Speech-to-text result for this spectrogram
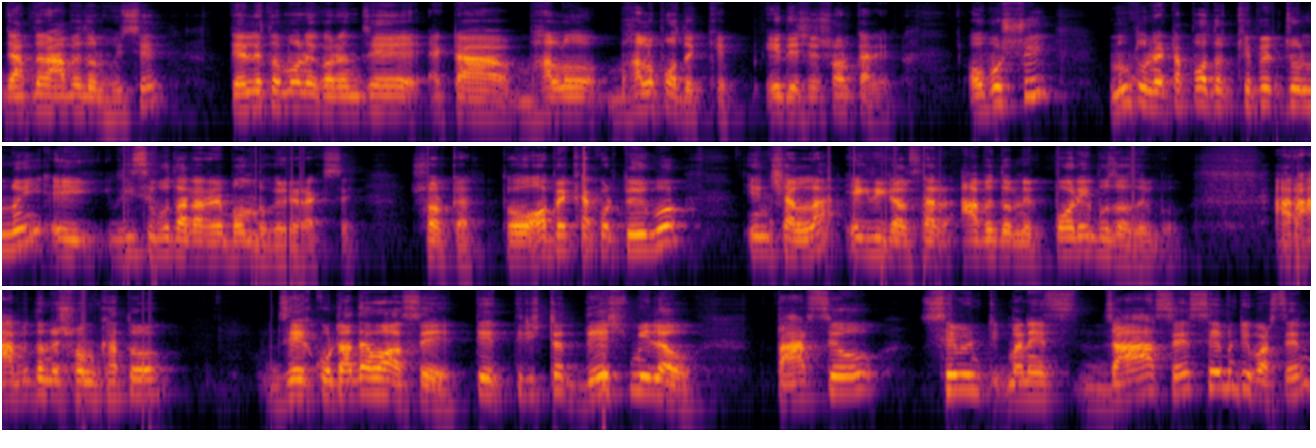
যে আপনার আবেদন হয়েছে তাহলে তো মনে করেন যে একটা ভালো ভালো পদক্ষেপ এই দেশের সরকারের। অবশ্যই নতুন একটা পদক্ষেপের জন্যই এই রিসিভো তারারে বন্ধ করে রাখছে সরকার। তো অপেক্ষা করতে হইব, ইনশাল্লাহ এগ্রিকালচার আবেদনের পরে বোঝা যাইব। আর আবেদনের সংখ্যা তো যে কোটা দেওয়া আছে, তেত্রিশটা দেশ মিলাও, তার চেয়েও সেভেন্টি মানে যা আছে seventy percent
